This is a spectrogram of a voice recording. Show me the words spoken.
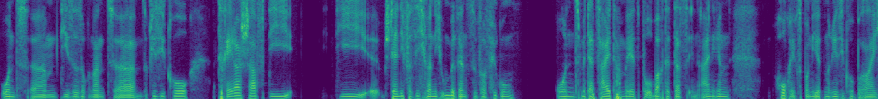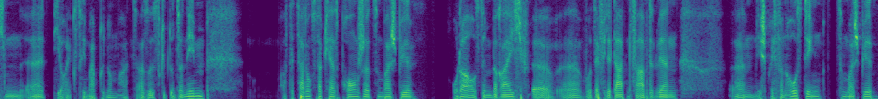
Und ähm, diese sogenannte Risikoträgerschaft, die, die äh, stellen die Versicherer nicht unbegrenzt zur Verfügung. Und mit der Zeit haben wir jetzt beobachtet, dass in einigen hochexponierten Risikobereichen äh, die auch extrem abgenommen hat. Also es gibt Unternehmen aus der Zahlungsverkehrsbranche zum Beispiel, oder aus dem Bereich, äh, äh, wo sehr viele Daten verarbeitet werden. Ähm, ich spreche von Hosting zum Beispiel,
